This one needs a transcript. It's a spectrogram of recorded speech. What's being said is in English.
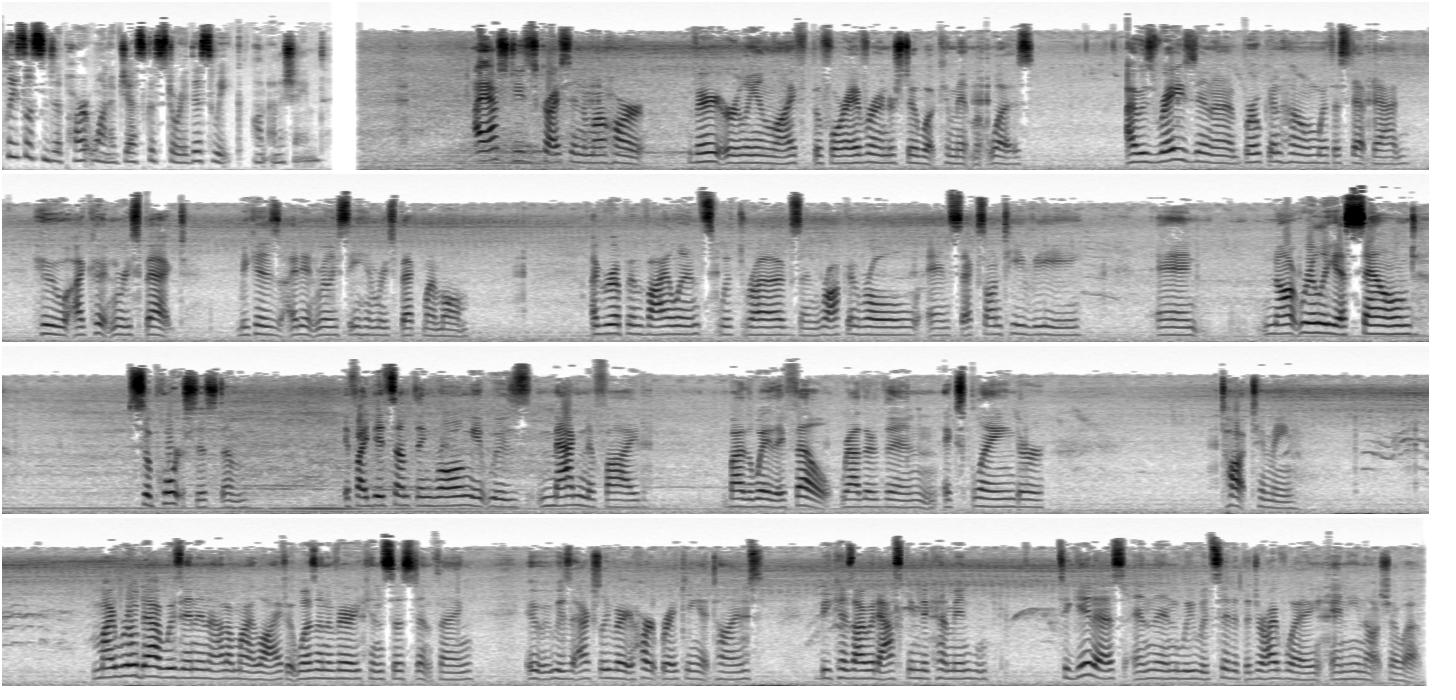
Please listen to part one of Jessica's story this week on Unashamed. I asked Jesus Christ into my heart very early in life before I ever understood what commitment was. I was raised in a broken home with a stepdad who I couldn't respect because I didn't really see him respect my mom. I grew up in violence with drugs and rock and roll and sex on TV and not really a sound support system. If I did something wrong, it was magnified by the way they felt rather than explained or taught to me. My real dad was in and out of my life. It wasn't a very consistent thing. It was actually very heartbreaking at times because I would ask him to come in to get us, and then we would sit at the driveway and he not show up.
